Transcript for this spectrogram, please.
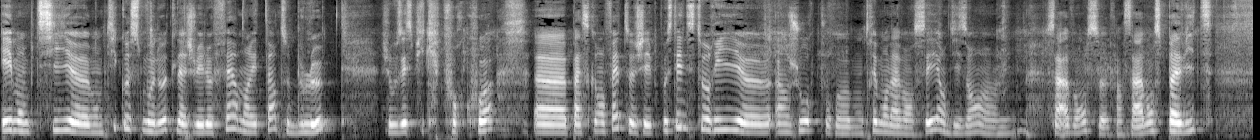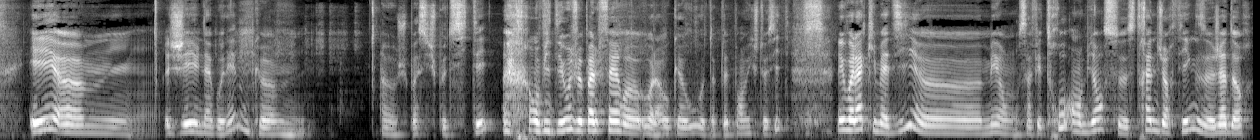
Et mon petit, euh, mon petit cosmonaute, là, je vais le faire dans les teintes bleues. Je vais vous expliquer pourquoi. Euh, parce qu'en fait, j'ai posté une story un jour pour montrer mon avancée en disant ça avance, enfin ça avance pas vite. Et j'ai une abonnée, donc euh, je ne sais pas si je peux te citer en vidéo, je ne vais pas le faire, euh, voilà, au cas où, tu n'as peut-être pas envie que je te cite. Mais voilà, qui m'a dit, euh, mais ça fait trop ambiance Stranger Things, j'adore.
